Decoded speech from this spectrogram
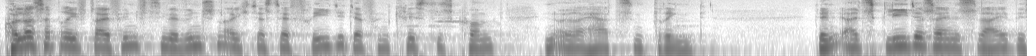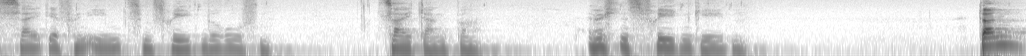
Kolosserbrief 3,15, wir wünschen euch, dass der Friede, der von Christus kommt, in eure Herzen dringt. Denn als Glieder seines Leibes seid ihr von ihm zum Frieden berufen. Seid dankbar. Er möchte uns Frieden geben. Dann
